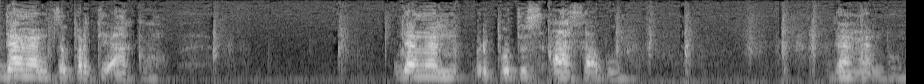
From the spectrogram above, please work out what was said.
Jangan seperti aku. Jangan berputus asa, Bung. Jangan, Bung.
